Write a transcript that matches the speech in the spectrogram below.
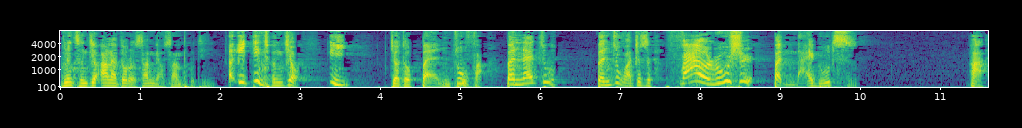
能成就阿耨多罗三藐三菩提，啊，一定成就。一叫做本住法，本来住本住法就是法尔如是，本来如此。啊，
